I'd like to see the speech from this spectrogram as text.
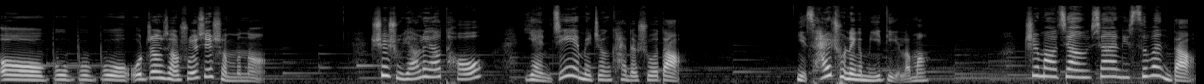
哦，不不不，我正想说些什么呢。睡鼠摇了摇头，眼睛也没睁开的说道：“你猜出那个谜底了吗？”智茂酱向爱丽丝问道。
